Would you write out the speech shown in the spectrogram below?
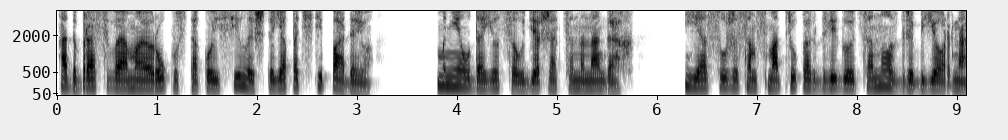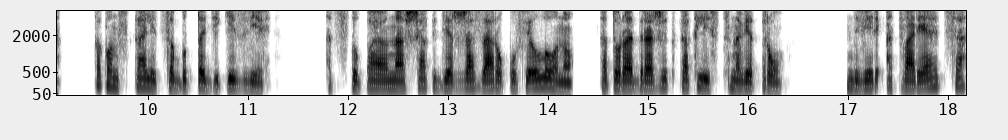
отбрасывая мою руку с такой силой, что я почти падаю. Мне удается удержаться на ногах. Я с ужасом смотрю, как двигаются ноздри Бьорна, как он скалится, будто дикий зверь. Отступаю на шаг, держа за руку Филону, которая дрожит, как лист на ветру. Дверь отворяется,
